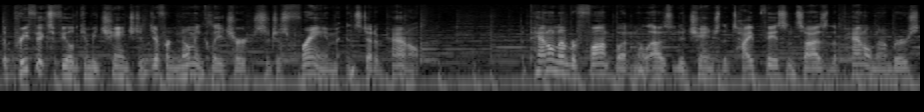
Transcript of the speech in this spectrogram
The prefix field can be changed to different nomenclature, such as frame instead of panel. The panel number font button allows you to change the typeface and size of the panel numbers,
